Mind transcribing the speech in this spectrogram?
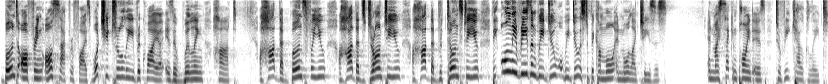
burnt offering or sacrifice. What you truly require is a willing heart a heart that burns for you, a heart that's drawn to you, a heart that returns to you. The only reason we do what we do is to become more and more like Jesus. And my second point is to recalculate.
